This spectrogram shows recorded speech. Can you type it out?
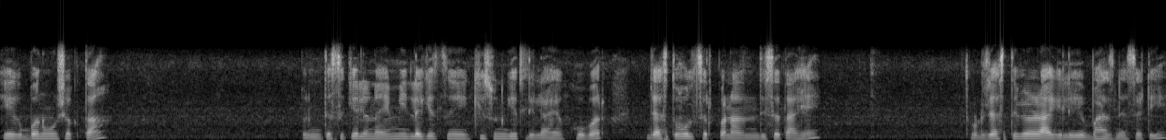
हे बनवू शकता. पण तसं केलं नाही. मी लगेच खिसून घेतलेलं आहे खोबर. जास्त ओलसरपणा दिसत आहे. थोडं जास्त वेळ लागेल हे भाजण्यासाठी.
